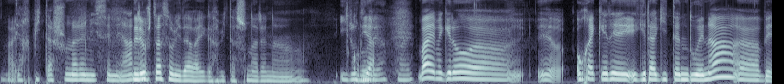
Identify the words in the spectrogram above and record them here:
bai, garbitasunaren izenean. Nire ustez hori da, bai, garbitasunaren irudia. Bai, bai gero uh, horrek ere egiragiten duena, uh, be,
